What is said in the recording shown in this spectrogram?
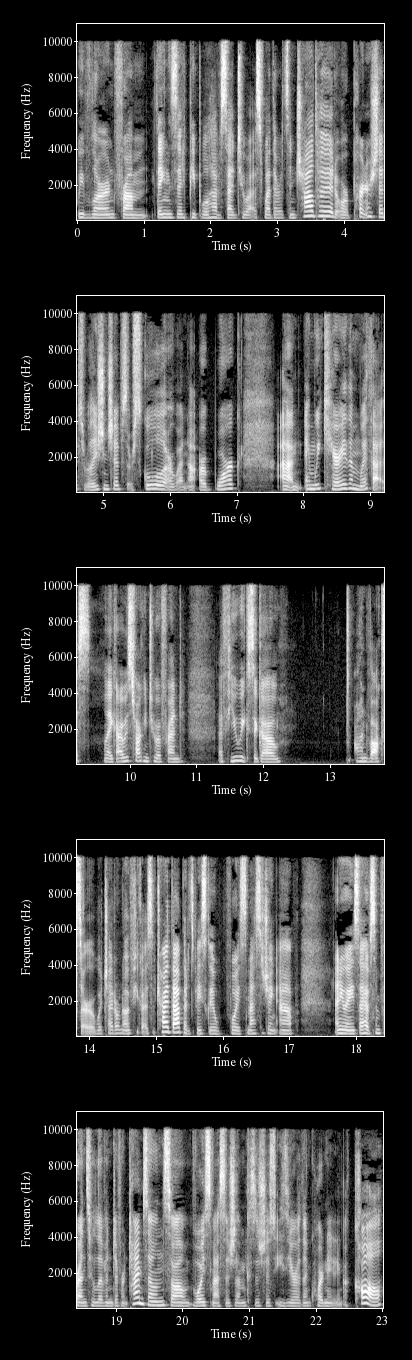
we've learned from things that people have said to us, whether it's in childhood or partnerships, relationships, or school or whatnot, or work. Um, and we carry them with us. Like I was talking to a friend a few weeks ago on Voxer, which I don't know if you guys have tried that, but it's basically a voice messaging app. Anyways, I have some friends who live in different time zones, so I'll voice message them because it's just easier than coordinating a call.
